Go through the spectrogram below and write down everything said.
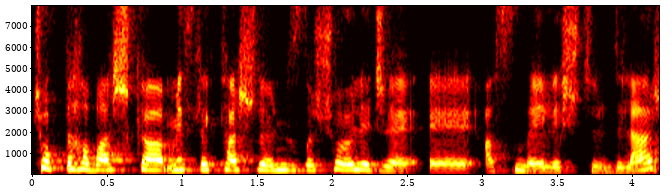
çok daha başka meslektaşlarımız da şöylece e, aslında eleştirdiler.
